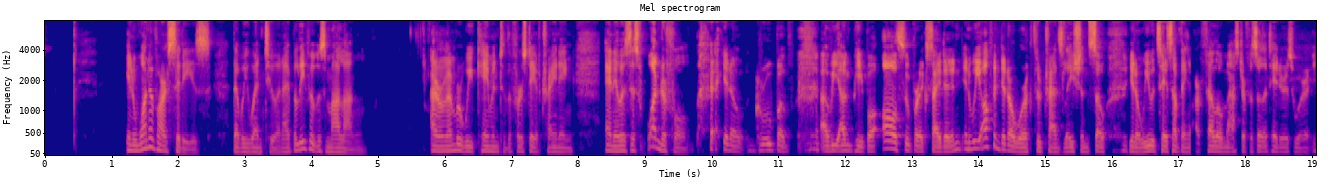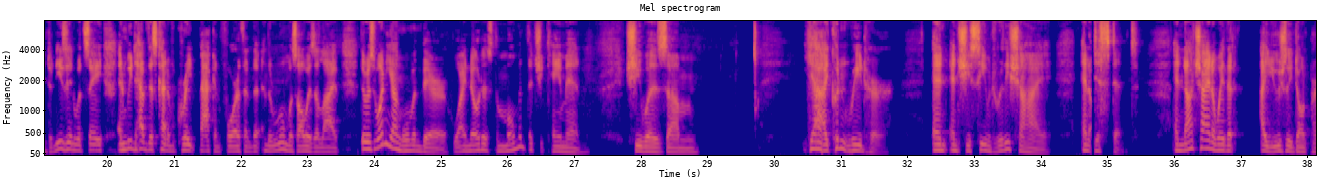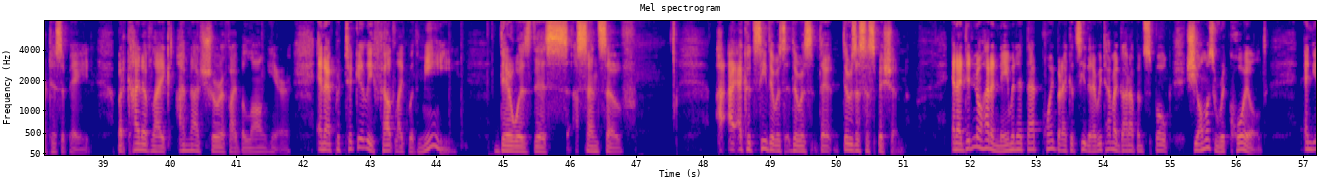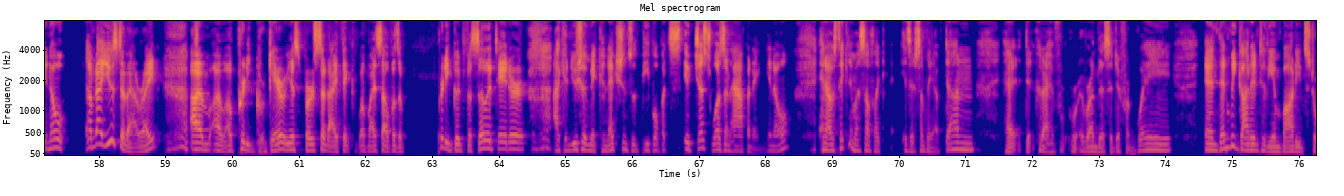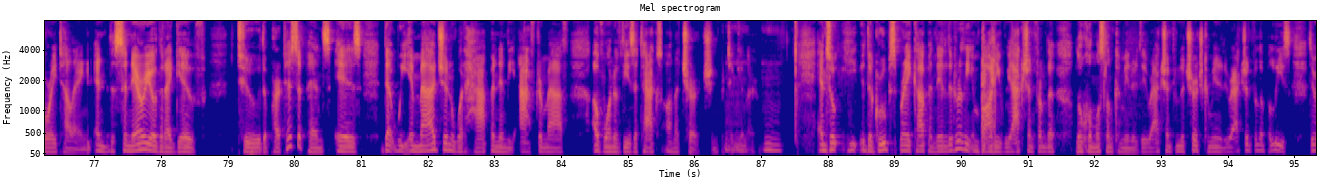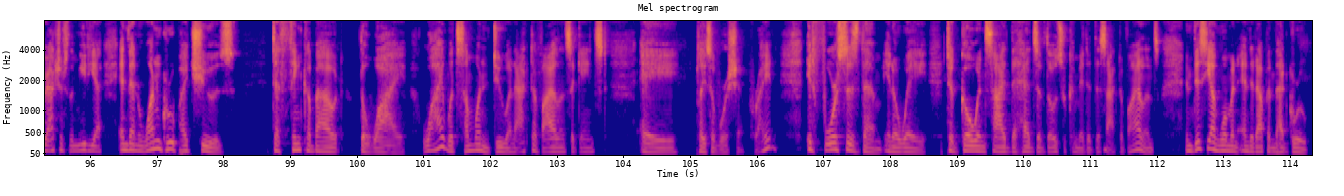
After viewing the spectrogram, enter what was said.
in one of our cities that we went to, and I believe it was Malang, I remember we came into the first day of training and it was this wonderful, you know, group of, of young people, all super excited. And, and, we often did our work through translation. So, you know, we would say something our fellow master facilitators were Indonesian would say, and we'd have this kind of great back and forth and the, and the room was always alive. There was one young woman there who I noticed the moment that she came in, she was, um, yeah, I couldn't read her. And and she seemed really shy and distant. And not shy in a way that I usually don't participate, but kind of like I'm not sure if I belong here. And I particularly felt like with me, there was this sense of I, I could see there was there was there, there was a suspicion and I didn't know how to name it at that point, but I could see that every time I got up and spoke, she almost recoiled. And you know, I'm not used to that, right? I'm, I'm a pretty gregarious person. I think of myself as a pretty good facilitator. I can usually make connections with people, but it just wasn't happening, you know? And I was thinking to myself, like, is there something I've done? Could I have run this a different way? And then we got into the embodied storytelling and the scenario that I give to the participants is that we imagine what happened in the aftermath of one of these attacks on a church in mm-hmm. particular. Mm-hmm. And so he, the groups break up and they literally embody reaction from the local Muslim community, reaction from the church community, reaction from the police, the reaction from the media. And then one group I choose to think about the why. Why would someone do an act of violence against a place of worship, right? It forces them in a way to go inside the heads of those who committed this act of violence. And this young woman ended up in that group.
